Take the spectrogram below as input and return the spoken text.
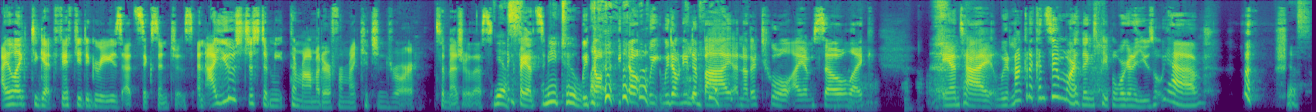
I like to get 50 degrees at six inches. And I use just a meat thermometer from my kitchen drawer to measure this. Yes, fancy. Me too. We don't. We don't. We, we don't need to buy another tool. I am so like anti we're not going to consume more things people we're going to use what we have. Yes.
